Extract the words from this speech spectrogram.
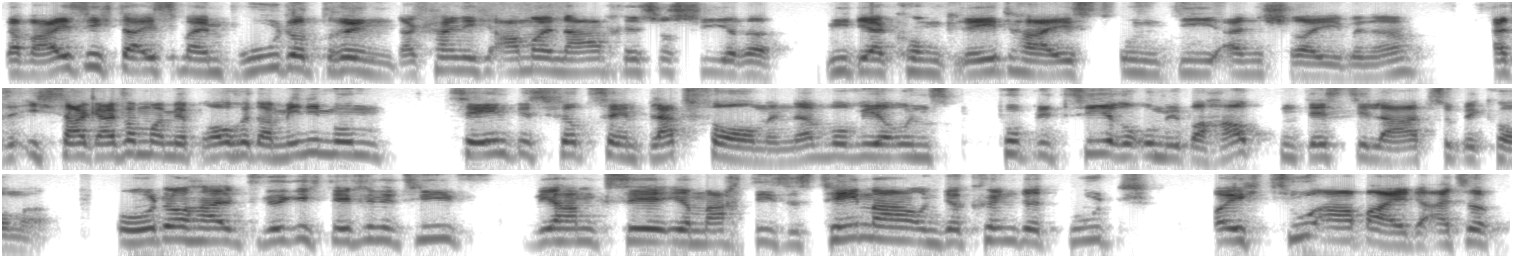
Da weiß ich, da ist mein Bruder drin. Da kann ich auch mal nachrecherchieren, wie der konkret heißt und die anschreiben. Ne? Also ich sage einfach mal, wir brauchen da Minimum 10 bis 14 Plattformen, ne, wo wir uns publizieren, um überhaupt ein Destillat zu bekommen. Oder halt wirklich definitiv, wir haben gesehen, ihr macht dieses Thema und wir könntet gut euch zuarbeiten. Also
